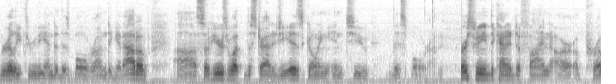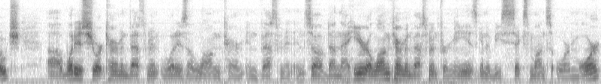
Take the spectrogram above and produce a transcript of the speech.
really through the end of this bull run to get out of. Uh, so, here's what the strategy is going into this bull run. First, we need to kind of define our approach. Uh, what is short-term investment? What is a long-term investment? And so i've done that here. A long-term investment for me is going to be six months or more.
